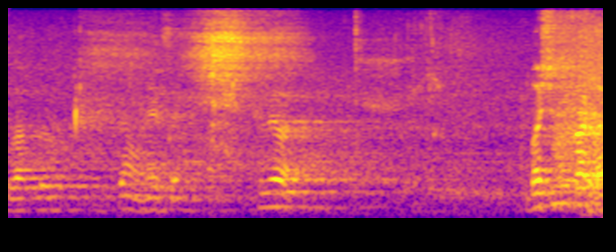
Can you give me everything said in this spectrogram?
Kulaklığım gitti ama neyse. Şimdi bak. Başını yukarıda.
